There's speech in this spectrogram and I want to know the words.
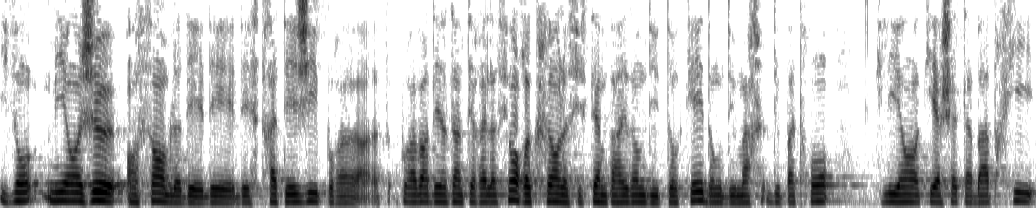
Ils ont mis en jeu ensemble des, stratégies pour, euh, pour, avoir des interrelations, en recréant le système, par exemple, du toqué, donc du, patron client qui achète à bas prix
